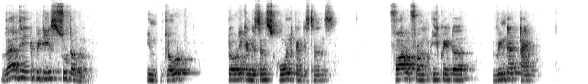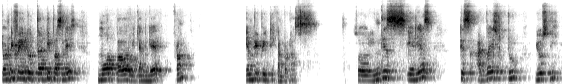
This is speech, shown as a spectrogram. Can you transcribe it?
where the MPPT is suitable in cloud, cloudy conditions, cold conditions, far from equator, winter time, 25 to 30 percentage more power we can get from MPPT controllers. So in these areas, it is advised to use the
